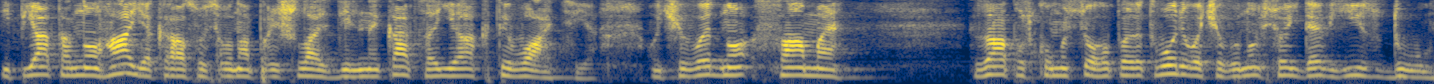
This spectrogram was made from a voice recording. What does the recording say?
І п'ята нога, якраз ось вона прийшла з дільника, це є активація. Очевидно, саме запуском ось цього перетворювача воно все йде в їзду.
